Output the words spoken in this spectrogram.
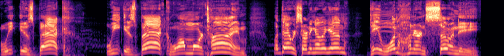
We is back. We is back one more time. What day are we starting on again? Day 170.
